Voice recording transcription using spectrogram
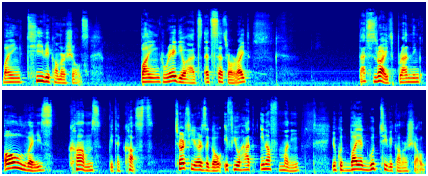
buying TV commercials, buying radio ads, etc. Right? That's right, branding always comes with a cost. 30 years ago, if you had enough money, you could buy a good TV commercial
